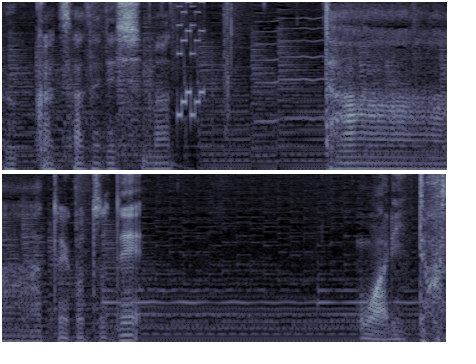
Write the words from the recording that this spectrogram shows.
復活させてしまったということで、終わりってこと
